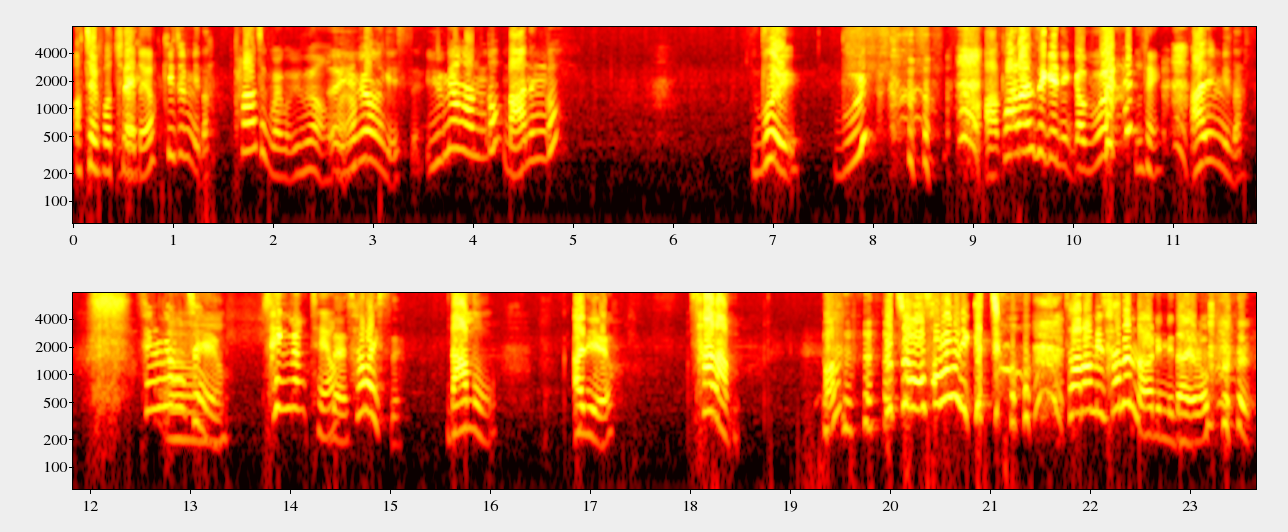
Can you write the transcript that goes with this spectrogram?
아 제가 맞춰야 돼요? 퀴즈입니다. 파란색 말고 유명한 네, 거요? 유명한 게 있어요. 유명한 거? 많은 거? 물. 물? 아, 파란색이니까 물? 네. 아닙니다. 생명체예요. 음, 생명체요? 네, 살아 있어요. 나무. 아니에요. 사람. 그쵸, 사람은 있겠죠. 사람이 사는 마을입니다, 여러분.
